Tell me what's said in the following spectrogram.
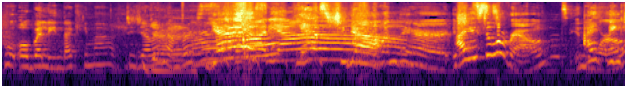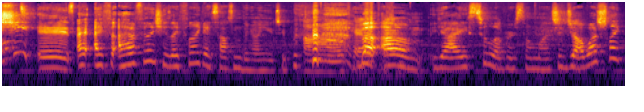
Who Oh Belinda came out? Did y'all Yes. remember her? Yes, God, yeah. yes, she Yeah. was on there. Is I she used still around in the I world? think she is. I, I, feel, I have a feeling she's. I feel like I saw something on YouTube. Oh, okay, but okay. um, yeah, I used to love her so much. Did y'all watch like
